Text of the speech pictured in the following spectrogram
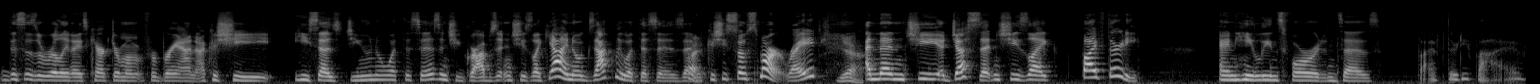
this is a really nice character moment for Brianna because she he says, "Do you know what this is?" And she grabs it and she's like, "Yeah, I know exactly what this is," and Right. because she's so smart, right? Yeah. And then she adjusts it and she's like, 5.30. and he leans forward and says, "5:35,"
